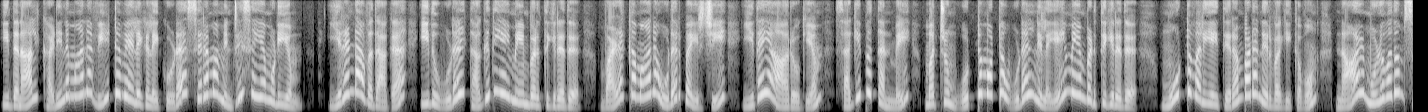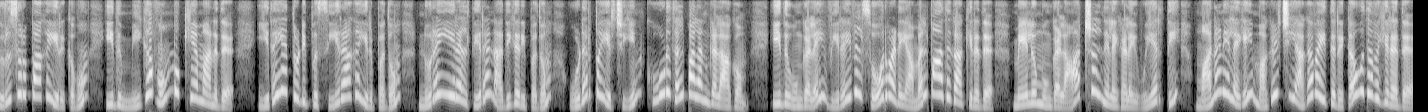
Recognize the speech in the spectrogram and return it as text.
இதனால் கடினமான வீட்டு வேலைகளை கூட சிரமமின்றி செய்ய முடியும். இரண்டாவதாக இது உடல் தகுதியை மேம்படுத்துகிறது. வழக்கமான உடற்பயிற்சி இதய ஆரோக்கியம் சகிப்புத்தன்மை மற்றும் ஒட்டுமொத்த உடல்நிலையை மேம்படுத்துகிறது. மூட்டு வலியை திறம்பட நிர்வகிக்கவும் நாள் முழுவதும் சுறுசுறுப்பாக இருக்கவும் இது மிகவும் முக்கியமானது. இதய துடிப்பு சீராக இருப்பதும் நுரையீரல் திறன் அதிகரிப்பதும் உடற்பயிற்சியின் கூடுதல் பலன்களாகும். இது உங்களை விரைவில் சோர்வடையாமல் பாதுகாக்கிறது. மேலும் உங்கள் ஆற்றல் நிலைகளை உயர்த்தி மனநிலையை மகிழ்ச்சியாக வைத்திருக்க உதவுகிறது.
